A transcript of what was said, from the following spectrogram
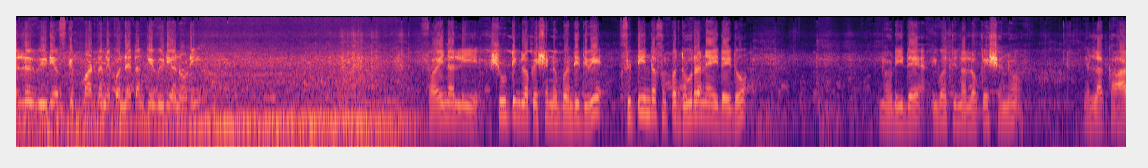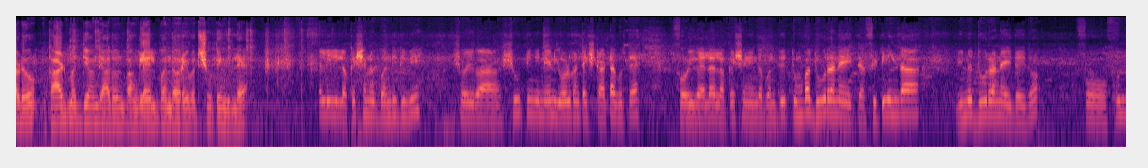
ಎಲ್ಲೂ ವೀಡಿಯೋ ಸ್ಕಿಪ್ ಮಾಡ್ದಾನೆ, ಕೊನೆ ತನಕ ವಿಡಿಯೋ ನೋಡಿ. ಫೈನಲಿ ಶೂಟಿಂಗ್ ಲೊಕೇಶನ್ಗೆ ಬಂದಿದ್ವಿ. ಸಿಟಿಯಿಂದ ಸ್ವಲ್ಪ ದೂರನೇ ಇದೆ ಇದು. ನೋಡಿ, ಇದೆ ಇವತ್ತಿನ ಲೊಕೇಶನ್ನು ಎಲ್ಲ ಕಾಡು ಕಾಡು ಮಧ್ಯೆ ಒಂದು ಯಾವುದೋ ಒಂದು ಬಂಗ್ಲೆಯಲ್ಲಿ ಬಂದವ್ರೆ ಇವತ್ತು ಶೂಟಿಂಗ್ ಇಲ್ಲೇ. ಅಲ್ಲಿ ಲೊಕೇಶನ್ಗೆ ಬಂದಿದ್ದೀವಿ. ಸೊ ಈಗ ಶೂಟಿಂಗ್ ಇನ್ನೇನು ಏಳು ಗಂಟೆಗೆ ಸ್ಟಾರ್ಟ್ ಆಗುತ್ತೆ. ಸೊ ಈಗ ಎಲ್ಲ ಲೊಕೇಶನಿಂದ ಬಂದ್ವಿ ತುಂಬ ದೂರನೇ ಐತೆ. ಸಿಟಿಯಿಂದ ಇನ್ನೂ ದೂರನೇ ಇದೆ ಇದು. ಸೊ ಫುಲ್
